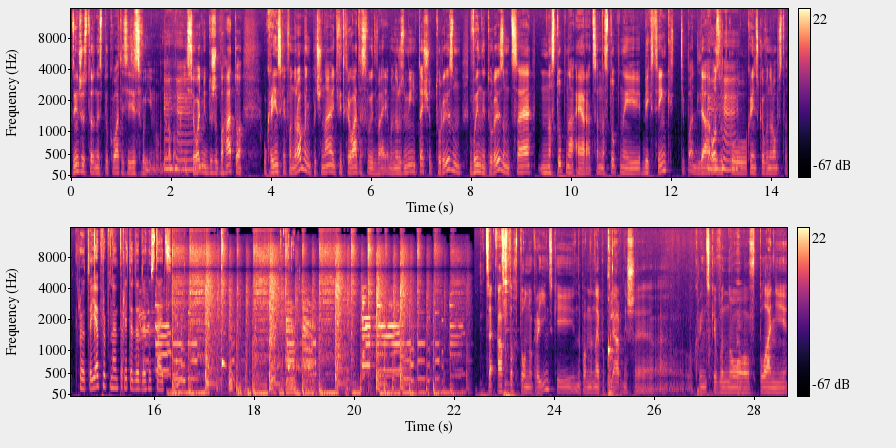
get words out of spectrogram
з іншої сторони спілкуватися зі своїми виноробами. Мгм. І сьогодні дуже багато українських виноробень починають відкривати свої двері. Вони розуміють те, що туризм, винний туризм це наступна ера, це наступний big thing, типа для розвитку українського виноробства. Круто, я пропоную перейти до дегустації. Це автохтон український, напевно, найпопулярніше е, українське вино в плані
